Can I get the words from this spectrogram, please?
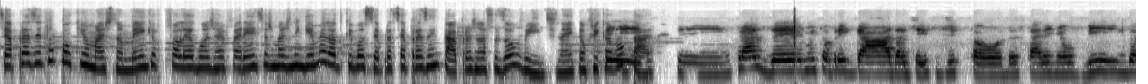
Se apresenta um pouquinho mais também, que eu falei algumas referências, mas ninguém melhor do que você para se apresentar para as nossas ouvintes, né? Então fica à vontade. Sim, prazer, muito obrigada, gente de todas estarem me ouvindo.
